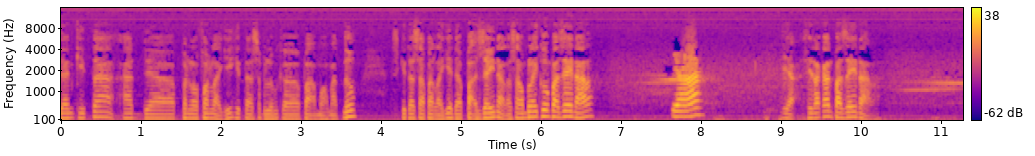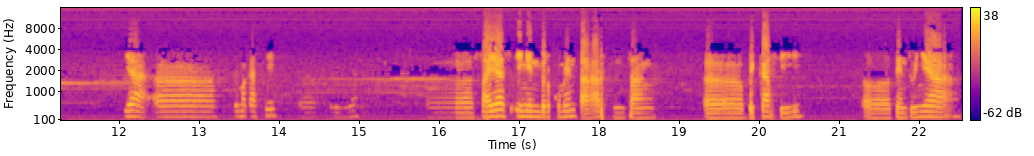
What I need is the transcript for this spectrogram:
dan kita ada penelpon lagi kita sebelum ke Pak Muhammad Nuh. Kita sapa lagi ada Pak Zainal. Assalamualaikum Pak Zainal. Ya. Ya, silakan Pak Zainal. Ya, uh, terima kasih uh, Uh, saya ingin berkomentar tentang uh, Bekasi. Uh, tentunya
